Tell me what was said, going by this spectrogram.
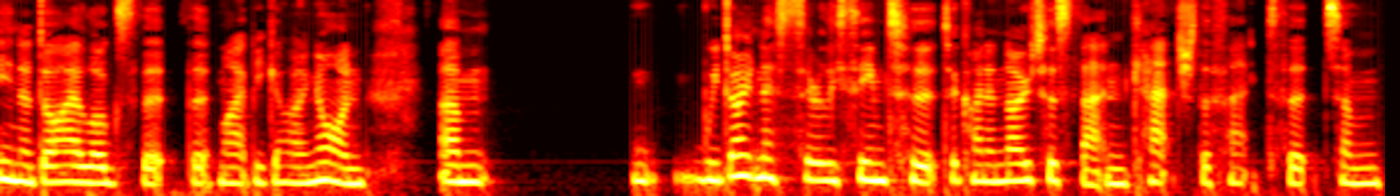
inner dialogues that, that might be going on, um, we don't necessarily seem to, to kind of notice that and catch the fact that, um,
